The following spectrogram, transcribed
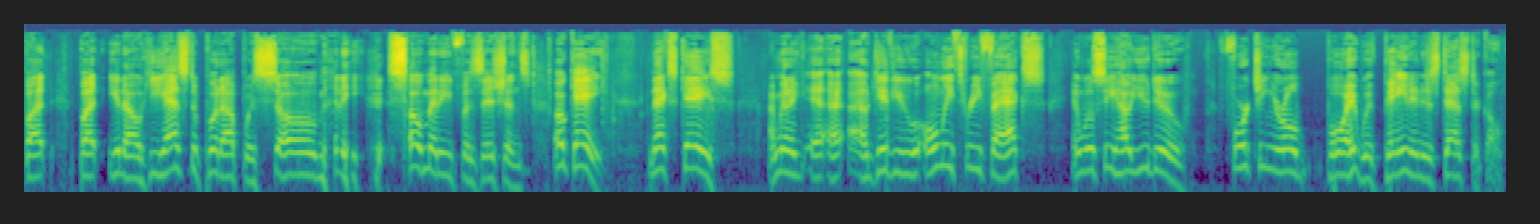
but but you know he has to put up with so many so many physicians okay next case I'm going to, uh, uh, I'll give you only three facts and we'll see how you do. 14 year old boy with pain in his testicle.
